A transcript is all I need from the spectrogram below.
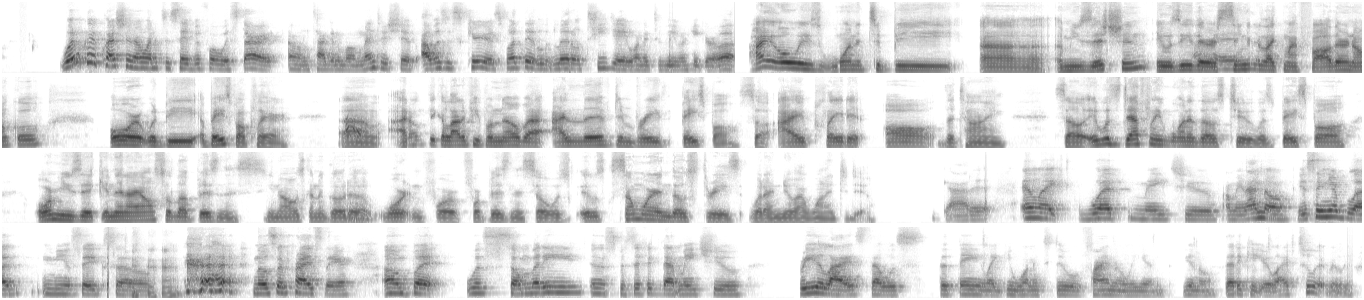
one quick question i wanted to say before we start um, talking about mentorship i was just curious what did little tj wanted to be when he grew up i always wanted to be uh, a musician. It was either okay. a singer like my father and uncle, or it would be a baseball player. Oh. Um, I don't think a lot of people know, but I lived and breathed baseball, so I played it all the time. So it was definitely one of those two: was baseball or music, and then I also love business. You know, I was going to go to mm. Wharton for for business, so it was it was somewhere in those threes what I knew I wanted to do. Got it and like what made you i mean i know it's in your blood music so no surprise there um, but was somebody in specific that made you realize that was the thing like you wanted to do finally and you know dedicate your life to it really.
